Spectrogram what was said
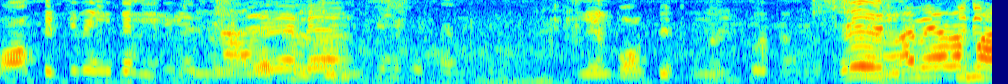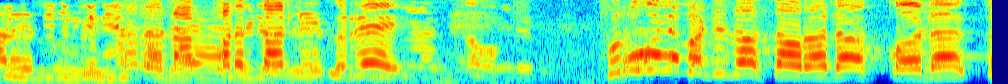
బాక్స్ ఎట్టి నేను బాక్స్ ఎట్టుకున్నాను నీకు రే పురుగులు పట్టి చేస్తావురా నా కొడక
